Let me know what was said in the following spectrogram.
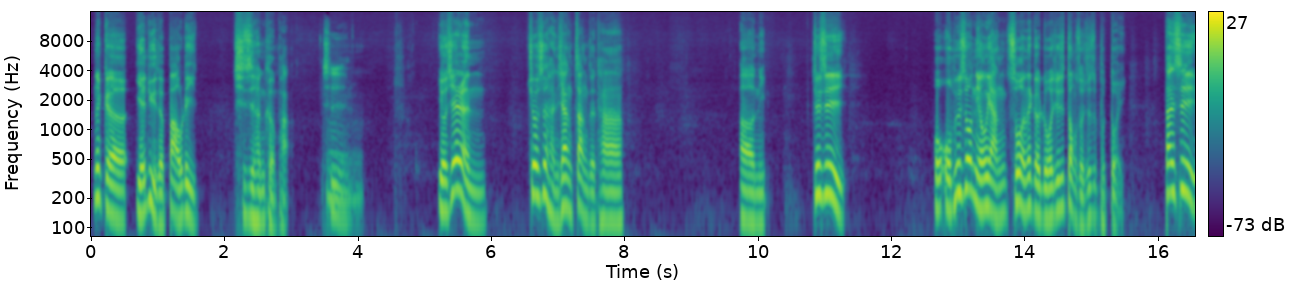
那个言语的暴力其实很可怕。是，有些人就是很像仗着他，呃，你就是我，我不是说牛羊说的那个逻辑是动手就是不对，但是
